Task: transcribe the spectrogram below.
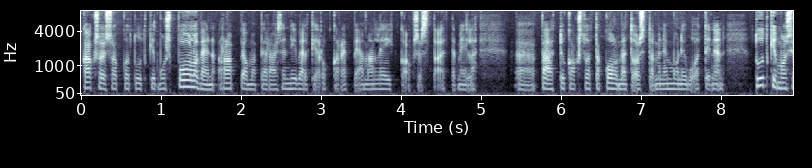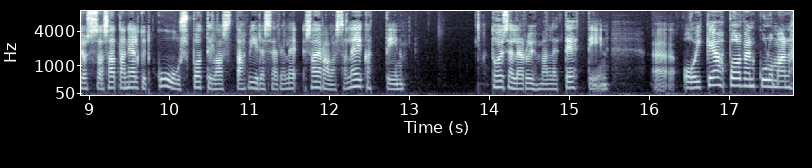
kaksoisokkotutkimus polven rappeumaperäisen nivelkierukkarepeämän leikkauksesta, että meillä päättyi 2013 tämmöinen monivuotinen tutkimus, jossa 146 potilasta viidessä eri sairaalassa leikattiin. Toiselle ryhmälle tehtiin oikea polvenkulman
